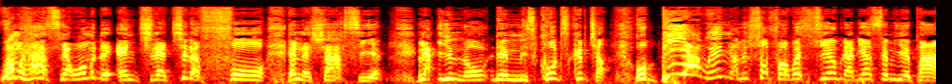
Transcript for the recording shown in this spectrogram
wɔn ha ase a wɔn de nkyerɛkyerɛ fon ɛna ɛhyɛ aseɛ na you know they misquote scripture. Obiara wɔ enyame sɔfo a wɔasia awurade asɛm yie paa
